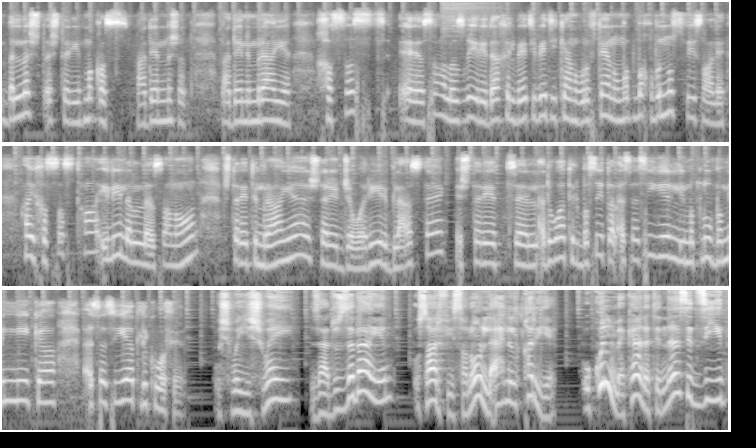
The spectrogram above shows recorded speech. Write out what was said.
بلشت أشتري مقص بعدين مشط بعدين مراية. خصصت آه، صالة صغيرة داخل بيتي بيتي كان غرفتين ومطبخ وبالنص في صالة. هاي خصصتها إلي للصالون. اشتريت مراية اشتريت جوارير بلاستيك اشتريت الأدوات البسيطة الأساسية اللي مطلوبة مني كأساسيات الكوافير. وشوي شوي زادوا الزباين وصار في صالون لأهل القرية. وكل ما كانت الناس تزيد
